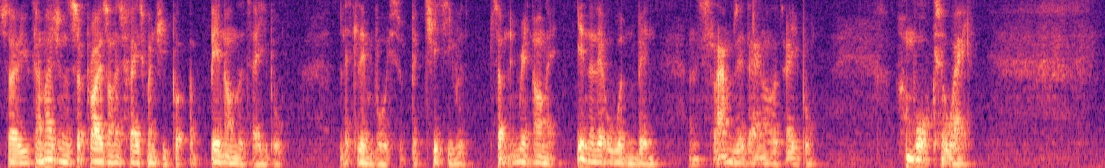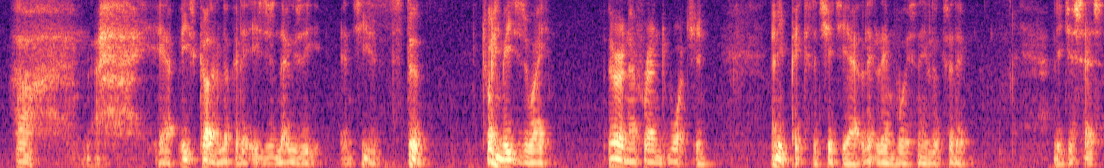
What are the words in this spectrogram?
So you can imagine the surprise on his face when she put a bin on the table. A little invoice, bit chitty with something written on it in the little wooden bin and slams it down on the table and walks away. Oh, yeah, he's got to look at it, he's just nosy. And she's stood 20 metres away, her and her friend watching. And he picks the chitty out, the little invoice, and he looks at it. And it just says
